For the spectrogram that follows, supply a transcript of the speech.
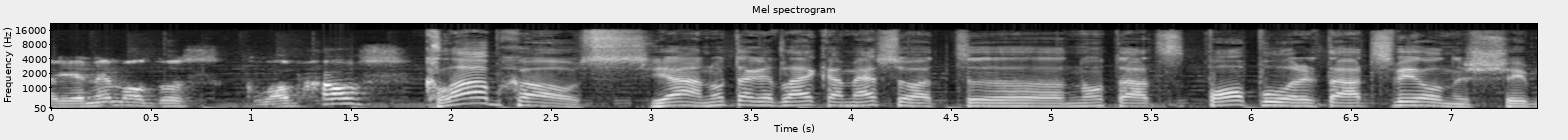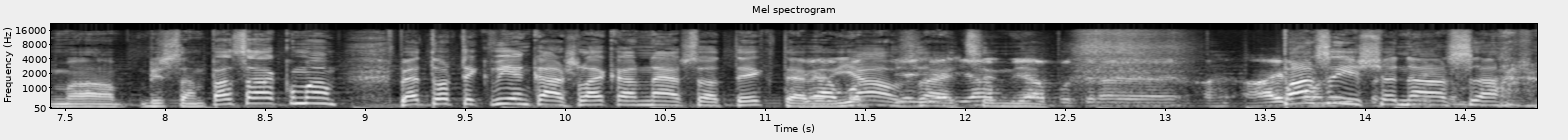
Ja nemaldos, Clubhouse. Clubhouse. Jā, nu tagad laikam esot uh, nu, tāds popularitātes vilnis šim uh, visam pasākumam, bet tur tik vienkārši laikam nesot tikt. Tev ir jāuzaicina. Jā, jābūt iPhone Pazīšanās ar,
